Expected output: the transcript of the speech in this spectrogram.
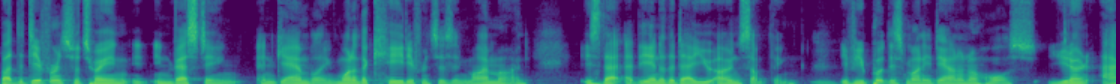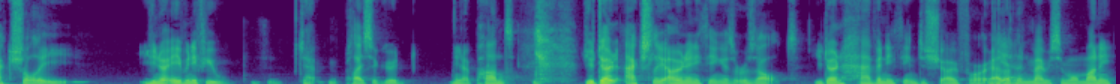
But the difference between investing and gambling, one of the key differences in my mind, is that at the end of the day, you own something. Mm. If you put this money down on a horse, you don't actually, you know, even if you place a good, you know, punt, you don't actually own anything as a result. You don't have anything to show for it other Yeah. than maybe some more money.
